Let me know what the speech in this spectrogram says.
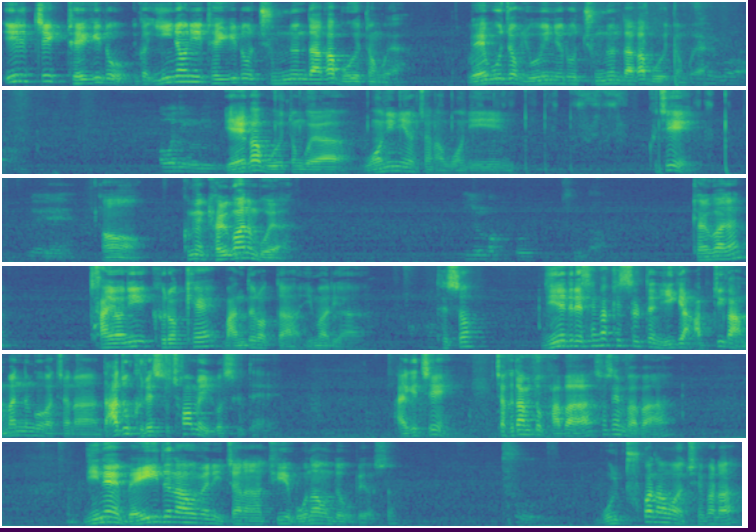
일찍 되기도 그러니까 2년이 되기도 죽는다가 뭐였던 거야? 외부적 요인으로 죽는다가 뭐였던 거야? 원인 얘가 뭐였던 거야? 원인이었잖아, 원인. 그치? 네. 어. 그러면 결과는 뭐야? 받고 산다. 결과는 자연이 그렇게 만들었다 이 말이야. 됐어? 니네들이 생각했을 땐 이게 앞뒤가 안 맞는 것 같잖아. 나도 그랬어 처음에 읽었을 때. 알겠지? 자 그다음 또 봐봐 선생님 봐봐. 니네 메이드 나오면 있잖아 뒤에 뭐 나온다고 배웠어? 투 뭘 투가 나와 제발아.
